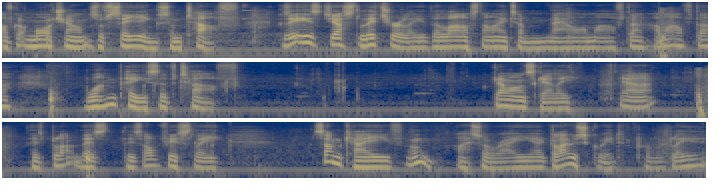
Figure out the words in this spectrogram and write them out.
I've got more chance of seeing some tuff because it is just literally the last item now I'm after. I'm after one piece of tuff. Come on, Skelly. Yeah, there's blood. There's there's obviously some cave. Oh, I saw a, a glow squid probably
